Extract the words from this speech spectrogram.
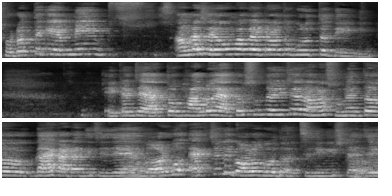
ছোটর থেকে এমনি আমরা সেরকম ভাবে এটা অত গুরুত্ব দিইনি। এটা যে এত ভালো এত সুন্দর হয়েছে আমার শুনে তো গায়ে কাটা দিচ্ছে যে হ্যাঁ। গর্ব অ্যাকচুয়ালি গর্ববোধ হচ্ছে জিনিসটা যে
